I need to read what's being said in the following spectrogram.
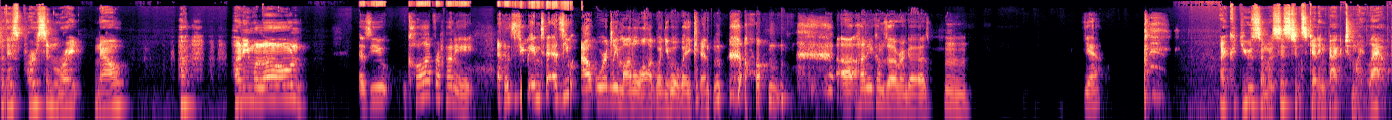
to this person right now. Honey Malone! As you call out for Honey, as you into as you outwardly monologue when you awaken, um, uh, Honey comes over and goes, "Hmm, yeah." I could use some assistance getting back to my lab.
